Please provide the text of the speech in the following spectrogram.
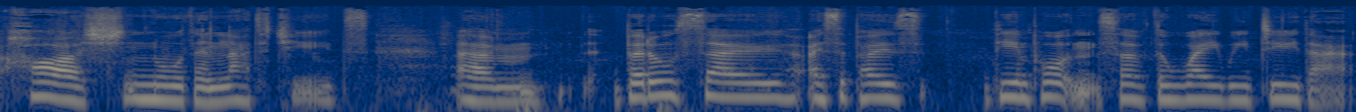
harsh northern latitudes, um, but also, I suppose, the importance of the way we do that.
